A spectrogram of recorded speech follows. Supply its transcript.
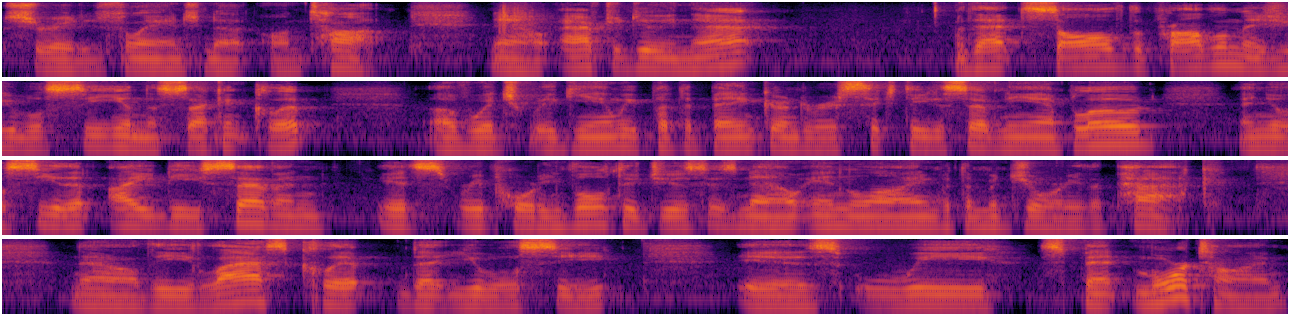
serrated flange nut on top. Now, after doing that, that solved the problem, as you will see in the second clip, of which, again, we put the bank under a 60 to 70 amp load, and you'll see that ID7, its reporting voltages, is now in line with the majority of the pack. Now, the last clip that you will see is we spent more time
